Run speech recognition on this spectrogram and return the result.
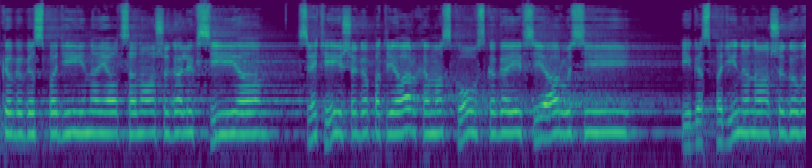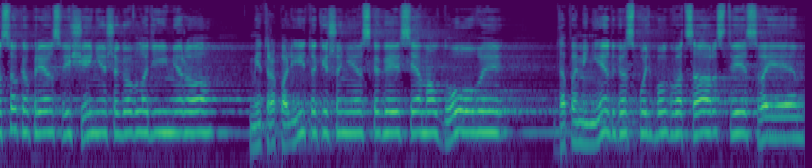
Великого господина и отца нашего Алексия, святейшего патриарха Московского и всея Руси, и господина нашего высокопреосвященнейшего Владимира, митрополита Кишиневского и всея Молдовы, да поменет Господь Бог во Царстве Своем,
